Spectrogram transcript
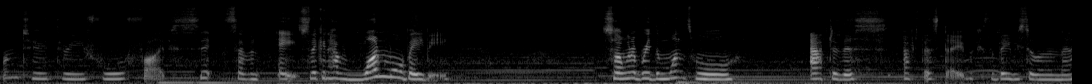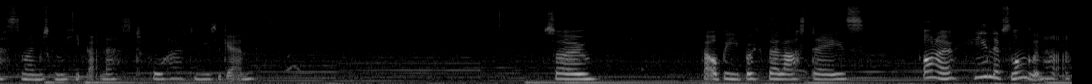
one, two, three, four, five, six, seven, eight. So they can have one more baby. So I'm gonna breed them once more after this after this day because the baby's still in the nest and I'm just to keep that nest for her to use again. So that'll be both of their last days. Oh no, he lives longer than her.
